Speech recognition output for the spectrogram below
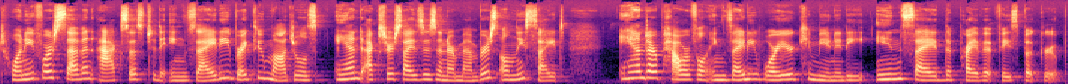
24 7 access to the anxiety breakthrough modules and exercises in our members only site, and our powerful Anxiety Warrior community inside the private Facebook group.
